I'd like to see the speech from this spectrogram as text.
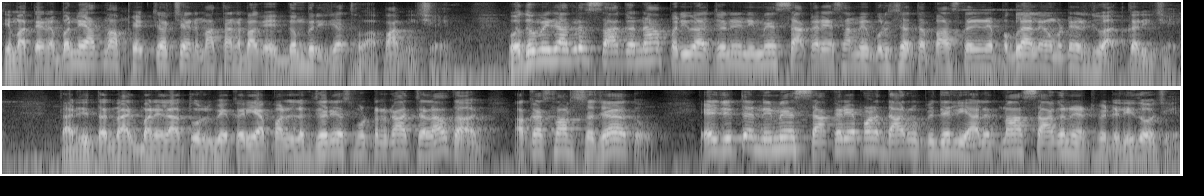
જેમાં તેના બંને હાથમાં ફ્રેક્ચર છે અને માથાના ભાગે ગંભીર ઇજા થવા પામી છે. વધુ ઇજાગ્રસ્ત સાગરના પરિવારજનોએ નિમેશ સાકરે સામે પોલીસે તપાસ કરીને પગલાં લેવા માટે રજૂઆત કરી છે. તાજેતરમાં બનેલા અતુલ વેકરિયા પણ લક્ઝરિયસ મોટરકાર ચલાવતા જ અકસ્માત સર્જાયો હતો. એ જ રીતે નિમેશ સાકરિયા પણ દારૂ પીધેલી હાલતમાં સાગરને અટફેટે લીધો છે.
